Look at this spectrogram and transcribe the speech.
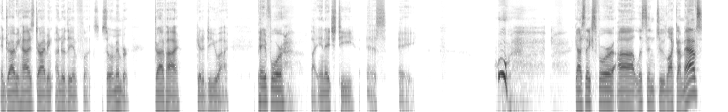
And driving high is driving under the influence. So, remember drive high, get a DUI. Paid for by NHTSA. Whew. Guys, thanks for uh listening to Locked On Mavs.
